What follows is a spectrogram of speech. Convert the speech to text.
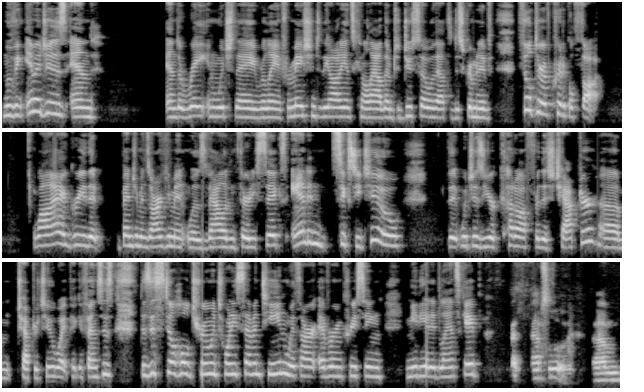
Moving images and and the rate in which they relay information to the audience can allow them to do so without the discriminative filter of critical thought. While I agree that Benjamin's argument was valid in 36 and in 62, that, which is your cutoff for this chapter, um, chapter two, white picket fences. Does this still hold true in 2017 with our ever increasing mediated landscape? Absolutely. Um,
